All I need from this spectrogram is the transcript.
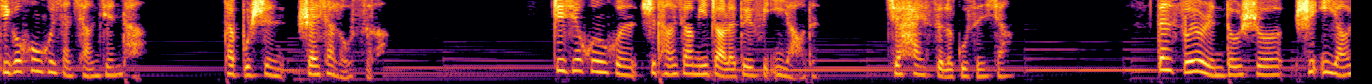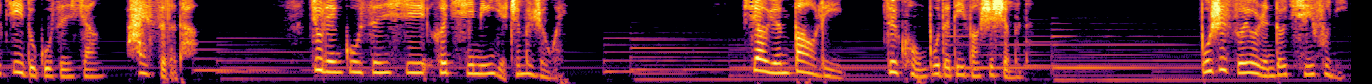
几个混混想强奸他，他不慎摔下楼死了。这些混混是唐小米找来对付易遥的，却害死了顾森湘。但所有人都说是易遥嫉妒顾森湘，害死了他。就连顾森西和齐明也这么认为。校园暴力最恐怖的地方是什么呢？不是所有人都欺负你，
